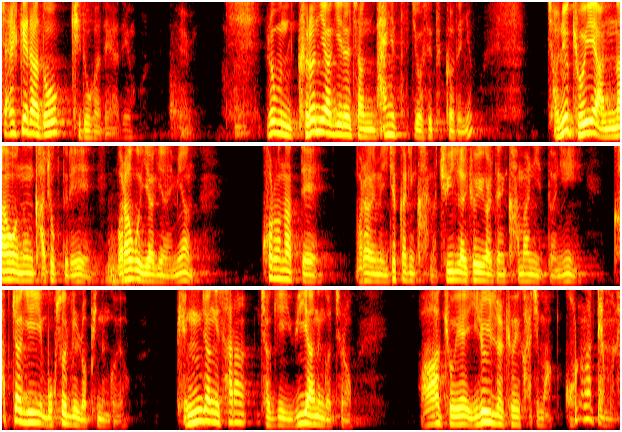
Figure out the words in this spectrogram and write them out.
짧게라도 기도가 돼야 돼요. 예. 여러분 그런 이야기를 전 많이 요새 듣거든요. 전혀 교회에 안 나오는 가족들이 뭐라고 이야기하냐면 코로나 때 뭐라 하면 이제까지는 가만, 주일날 교회 갈 때는 가만히 있더니 갑자기 목소리를 높이는 거예요. 굉장히 사랑, 저기 위하는 것처럼. 아, 교회, 일요일 날 교회 가지 마. 코로나 때문에.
